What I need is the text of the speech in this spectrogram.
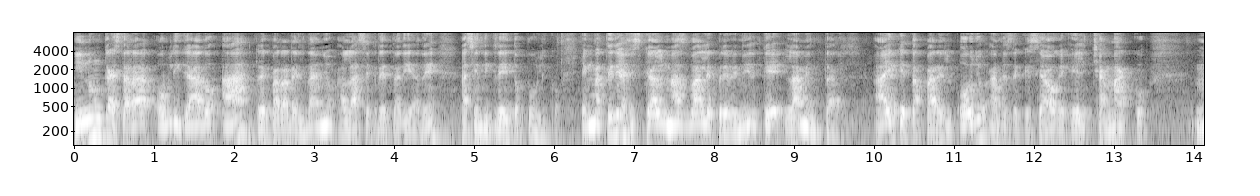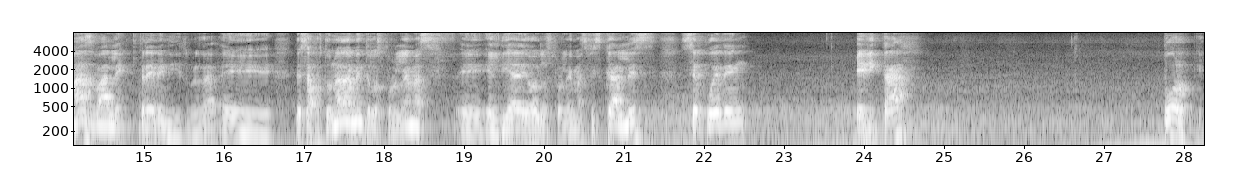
y nunca estará obligado a reparar el daño a la Secretaría de Hacienda y Crédito Público. En materia fiscal más vale prevenir que lamentar. Hay que tapar el hoyo antes de que se ahogue el chamaco. Más vale prevenir, ¿verdad? Eh, desafortunadamente los problemas, eh, el día de hoy, los problemas fiscales, se pueden evitar porque,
